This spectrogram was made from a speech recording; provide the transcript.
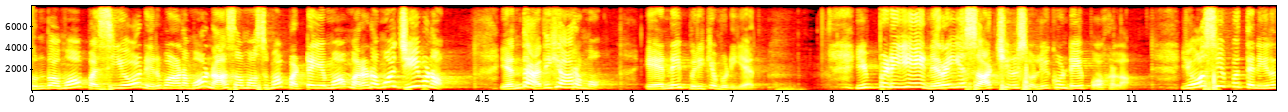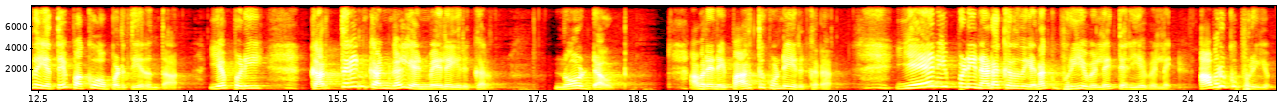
துன்பமோ பசியோ நிர்வாணமோ நாசமோசமோ பட்டயமோ மரணமோ ஜீவனோ எந்த அதிகாரமோ என்னை பிரிக்க முடியாது. இப்படியே நிறைய சாட்சிகள் சொல்லிக்கொண்டே போகலாம். யோசிப்பு தன் இருதயத்தை பக்குவப்படுத்தி இருந்தான் எப்படி? கர்த்தரின் கண்கள் என் மேலே இருக்கிறது. நோ டவுட் அவர் என்னை பார்த்து கொண்டே இருக்கிறார். ஏன் இப்படி நடக்கிறது எனக்கு புரியவில்லை தெரியவில்லை. அவருக்கு புரியும்.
